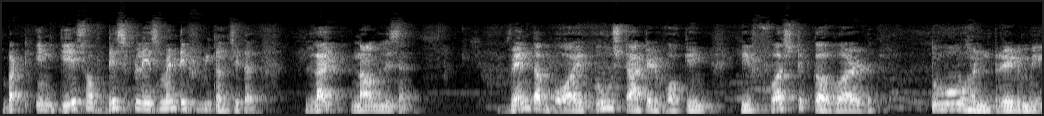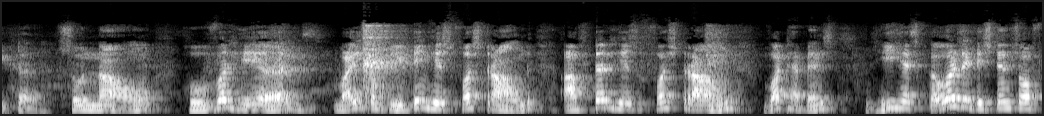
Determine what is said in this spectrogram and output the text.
But in case of displacement if we consider like now listen. When the boy 2 started walking he first covered 200 meter. So now over here while completing his first round after his first round what happens? He has covered a distance of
